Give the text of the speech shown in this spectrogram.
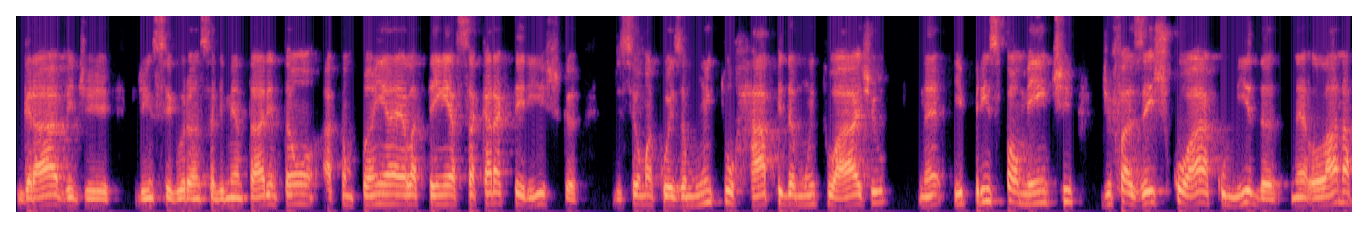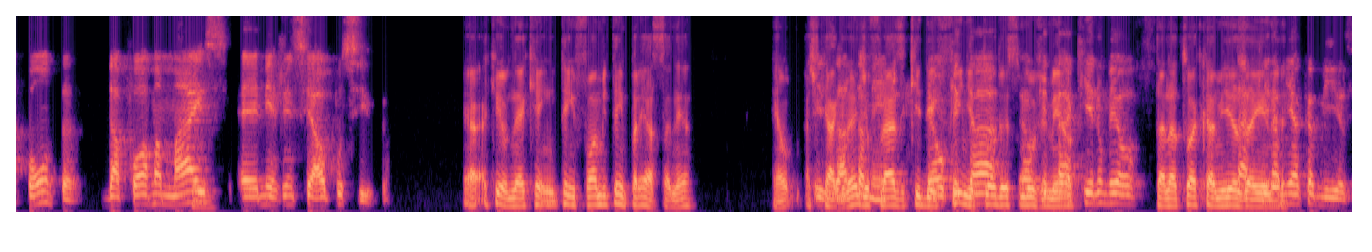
grave de, de insegurança alimentar. Então, a campanha ela tem essa característica de ser uma coisa muito rápida, muito ágil, né? e principalmente de fazer escoar a comida né, lá na ponta da forma mais é, emergencial possível. É aquilo, né? Quem tem fome tem pressa, né? É, acho Exatamente. que a grande frase que define é que tá, todo esse é tá movimento está aqui no meu está na tua camisa tá né? na minha camisa.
